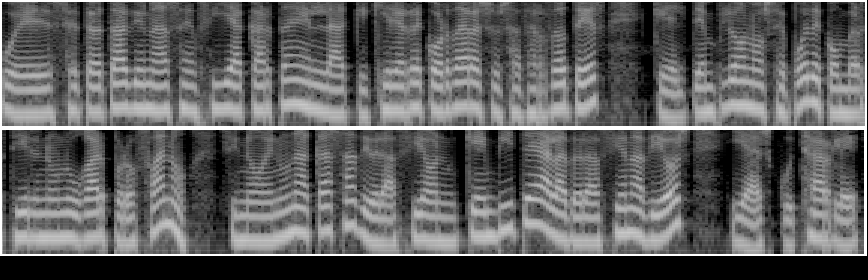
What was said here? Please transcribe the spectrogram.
Pues se trata de una sencilla carta en la que quiere recordar a sus sacerdotes que el templo no se puede convertir en un lugar profano, sino en una casa de oración que invite a la adoración a Dios y a escucharle,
